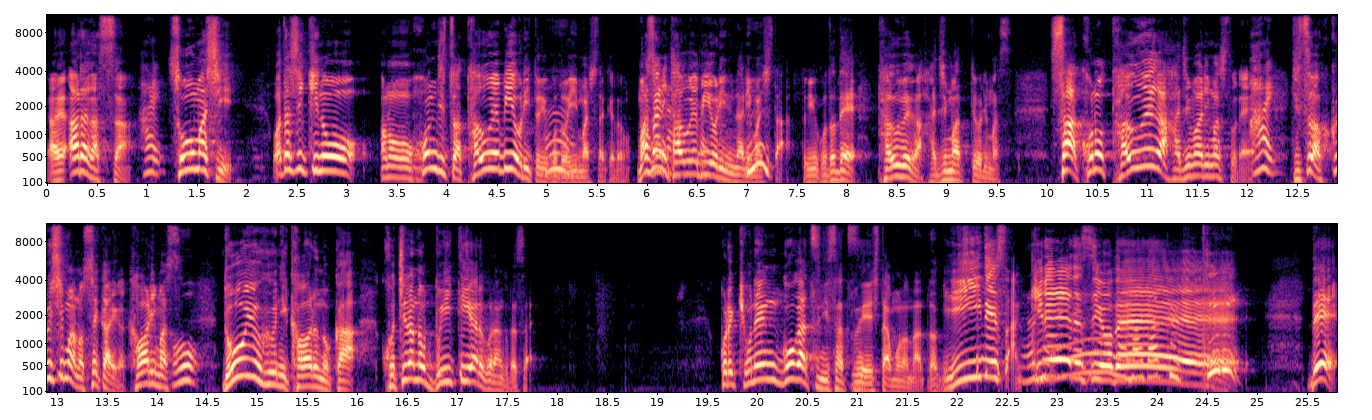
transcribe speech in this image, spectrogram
えーアラガスさん、はい。相馬市私昨日あの本日は田植え日和ということを言いましたけど、まさに田植え日和になりました、ということで田植えが始まっております。さあこの田植えが始まりますとね、はい。実は福島の世界が変わります。お。どういうふうに変わるのかこちらの VTR ご覧ください。これ去年5月に撮影したものなんだいいです。綺麗ですよね。で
